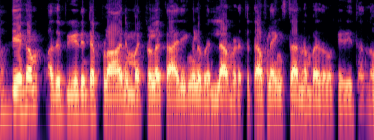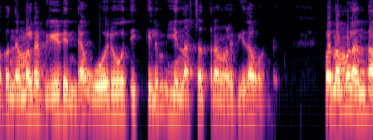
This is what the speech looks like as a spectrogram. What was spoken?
അദ്ദേഹം അത് വീടിന്റെ പ്ലാനും മറ്റുള്ള കാര്യങ്ങളും എല്ലാം എടുത്തിട്ട് ആ ഫ്ലൈങ് സ്റ്റാർ നമ്പർ നമുക്ക് എഴുതി തന്നു. അപ്പൊ നമ്മളുടെ വീടിന്റെ ഓരോ ദിക്കിലും ഈ നക്ഷത്രങ്ങൾ വീതമുണ്ട്. ഇപ്പൊ നമ്മൾ എന്താ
